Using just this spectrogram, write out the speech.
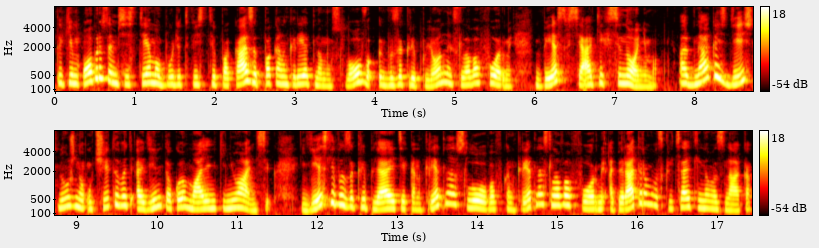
Таким образом, система будет вести показы по конкретному слову в закрепленной словоформе, без всяких синонимов. Однако здесь нужно учитывать один такой маленький нюансик. Если вы закрепляете конкретное слово в конкретной словоформе оператором восклицательного знака,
